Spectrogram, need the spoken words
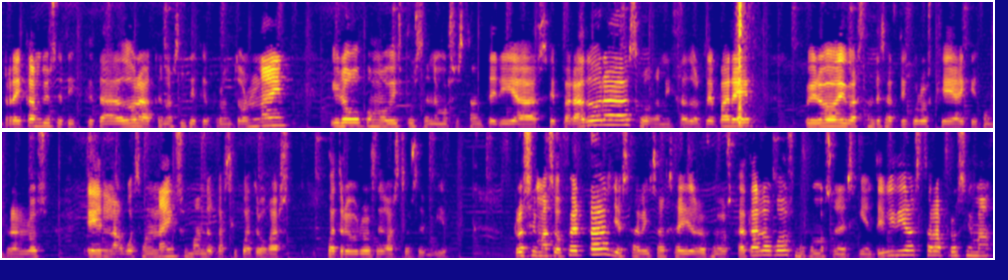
recambios de etiquetadora que nos dice que pronto online. Y luego como veis pues tenemos estanterías separadoras, organizador de pared, pero hay bastantes artículos que hay que comprarlos en la web online sumando casi 4, 4 euros de gastos de envío. Próximas ofertas, ya sabéis, han salido los nuevos catálogos. Nos vemos en el siguiente vídeo. Hasta la próxima.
